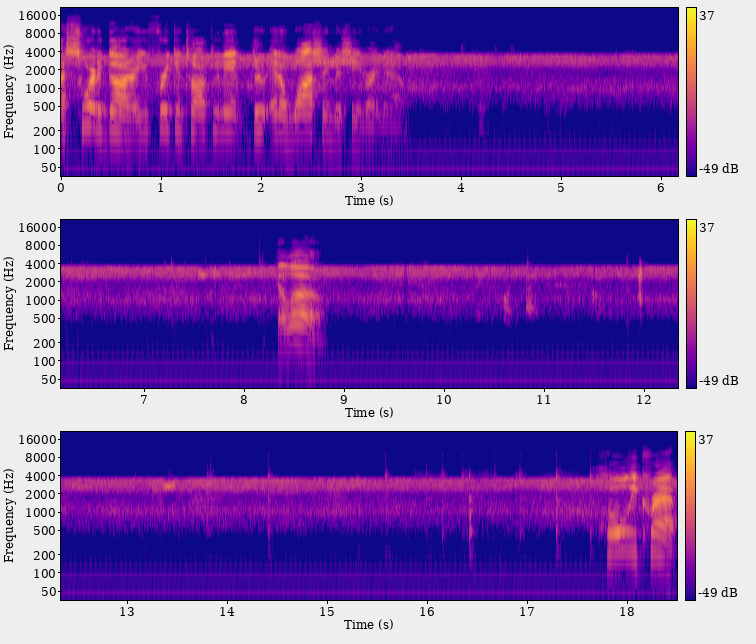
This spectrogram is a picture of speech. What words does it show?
I swear to God, are you freaking talking to me in, through in a washing machine right now? Hello? Holy crap!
